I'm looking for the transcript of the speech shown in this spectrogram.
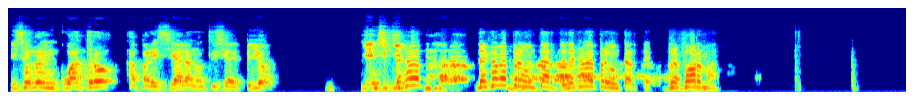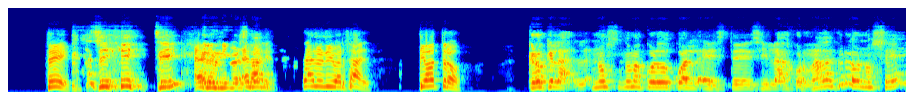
y solo en cuatro aparecía la noticia de Pío y en chiquito. Déjame, preguntarte, déjame preguntarte. Reforma. Sí. Sí, sí, el, Universal. El, Universal. ¿Qué otro? Creo que la, no, no, me acuerdo cuál, este, si la jornada, creo, no sé,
